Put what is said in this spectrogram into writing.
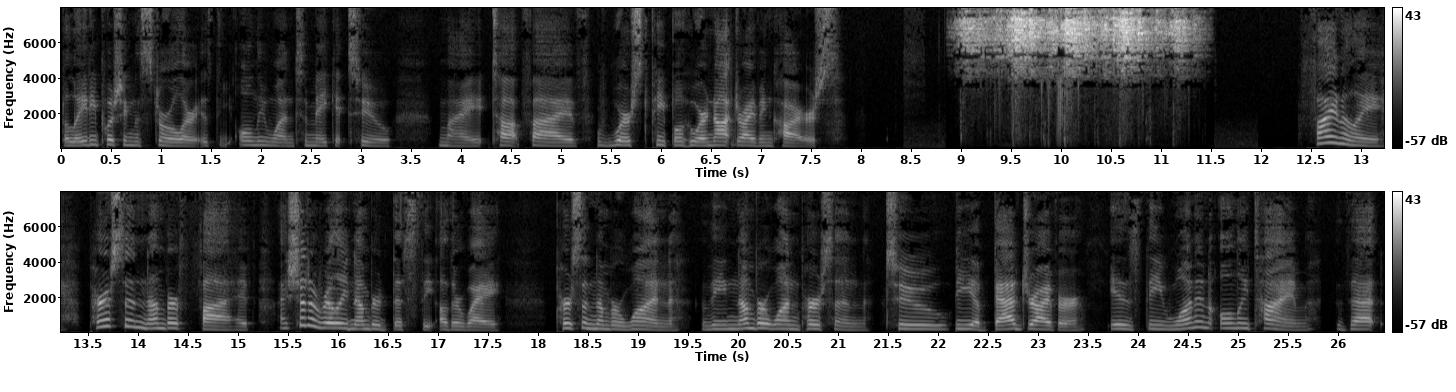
the lady pushing the stroller is the only one to make it to my top five worst people who are not driving cars. Finally, person number five. I should have really numbered this the other way. Person number one, the number one person to be a bad driver, is the one and only time that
